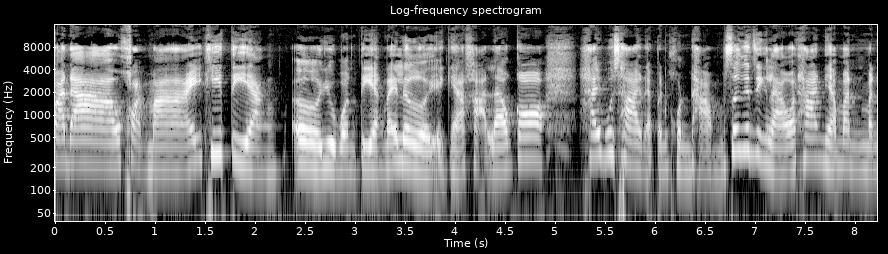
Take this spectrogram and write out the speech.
ปลาดาวขอนไม้ที่เตียง เออ อยู่บนเตียงได้เลยอย่างเงี้ยค่ะ แล้วก็ให้ผู้ชายเนี่ยเป็นคนทำซึ่งจริงๆแล้วว่าท่าเนี้ยมันมัน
